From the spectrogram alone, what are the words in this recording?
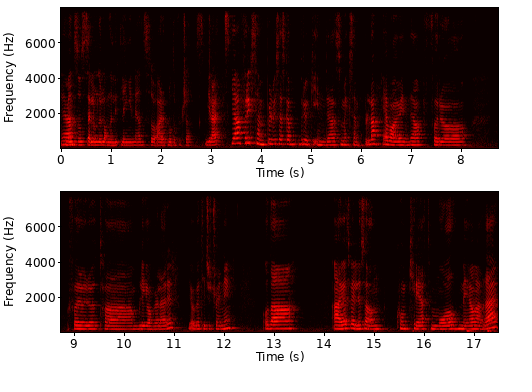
Ja. Men så selv om du lander litt lenger ned, så er det på en måte fortsatt greit. Ja, for eksempel hvis jeg skal bruke India som eksempel, da. Jeg var jo i India for å, for å ta, bli yogalærer. Yoga teacher training. Og da er jo et veldig sånn konkret mål med å være der,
